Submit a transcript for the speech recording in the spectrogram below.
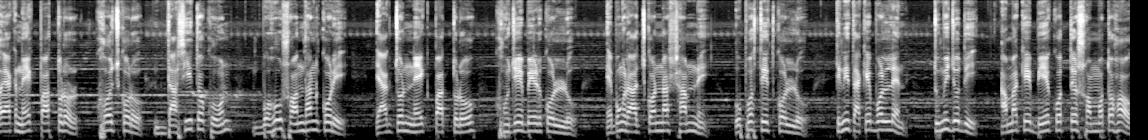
এক নেক পাত্রর খোঁজ করো। দাসী তখন বহু সন্ধান করে একজন নেক পাত্র খুঁজে বের করল এবং রাজকন্যার সামনে উপস্থিত করল। তিনি তাকে বললেন, তুমি যদি আমাকে বিয়ে করতে সম্মত হও,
